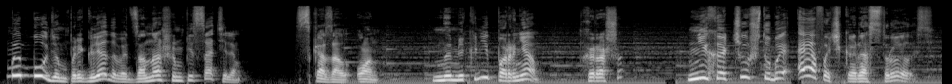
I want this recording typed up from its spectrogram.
«Мы будем приглядывать за нашим писателем», — сказал он. «Намекни парням, хорошо? Не хочу, чтобы Эфочка расстроилась».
